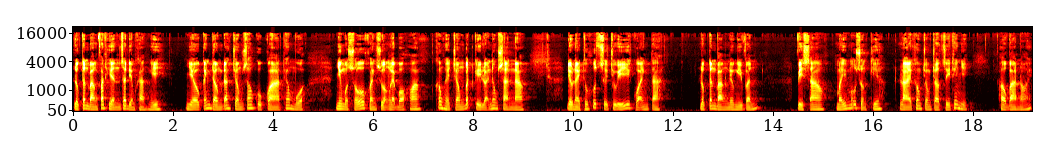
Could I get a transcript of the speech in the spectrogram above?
Lục Tân Bằng phát hiện ra điểm khả nghi, Nhiều cánh đồng đang trồng rau củ quả theo mùa, Nhưng một số khoảnh ruộng lại bỏ hoang, Không hề trồng bất kỳ loại nông sản nào. Điều này thu hút sự chú ý của anh ta. Lục Tân Bằng nêu nghi vấn. Vì sao mấy mẫu ruộng kia Lại không trồng trọt gì thế nhỉ? Hậu ba nói,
